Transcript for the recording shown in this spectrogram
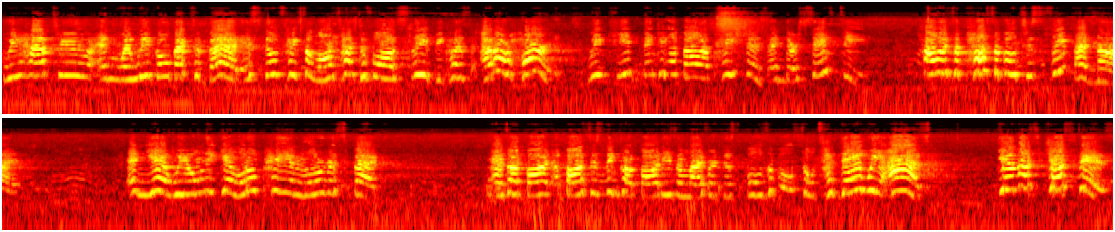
we have to, and when we go back to bed, it still takes a long time to fall asleep because at our heart, we keep thinking about our patients and their safety. How is it possible to sleep at night? and yet we only get little pay and little respect as our bosses think our bodies and life are disposable. So today we ask, give us justice.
